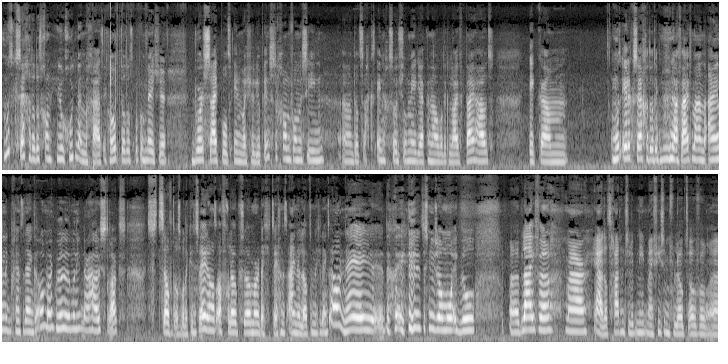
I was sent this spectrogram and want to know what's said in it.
moet ik zeggen dat het gewoon heel goed met me gaat. Ik hoop dat het ook een beetje doorcijpelt in wat jullie op Instagram van me zien. Uh, dat is eigenlijk het enige social media kanaal wat ik live bijhoud. Ik um, moet eerlijk zeggen dat ik nu na vijf maanden eindelijk begin te denken: oh, maar ik wil helemaal niet naar huis straks. Hetzelfde als wat ik in Zweden had afgelopen zomer. Dat je tegen het einde loopt en dat je denkt: oh nee, het is nu zo mooi, ik wil uh, blijven. Maar ja, dat gaat natuurlijk niet. Mijn visum verloopt over uh,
